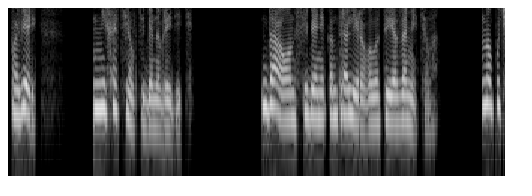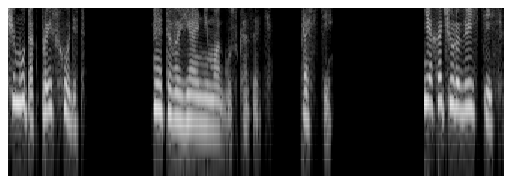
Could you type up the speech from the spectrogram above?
Поверь, не хотел тебе навредить». Да, он себя не контролировал, это я заметила. Но почему так происходит? Этого я не могу сказать. Прости. Я хочу развестись.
